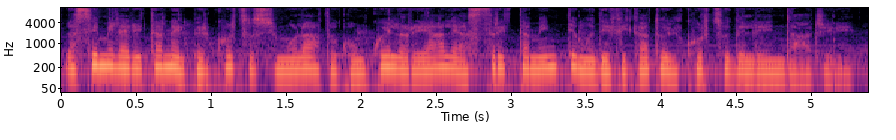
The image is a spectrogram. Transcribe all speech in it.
la similarità nel percorso simulato con quello reale ha strettamente modificato il corso delle indagini.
